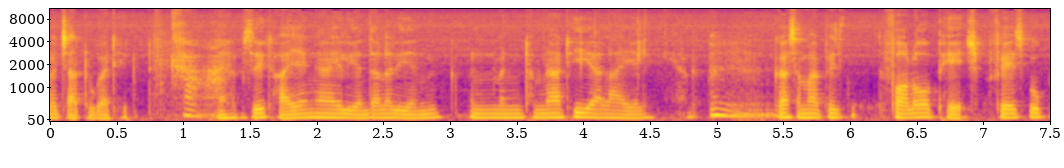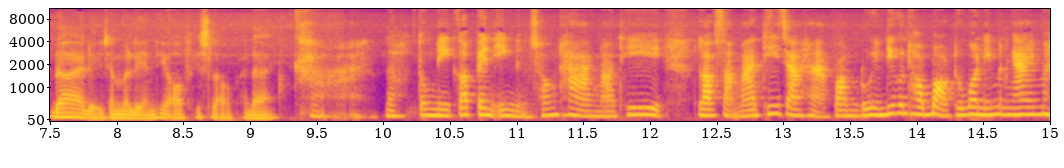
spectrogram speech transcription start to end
ก็จัดทุกอาทิตย์ค่ะนะครับซื้อขายยังไงเรียนแต่ละเรียนมันมันทำหน้าที่อะไรอะไรอย่างเงี้ยครับอืมก็สามารถไป follow page Facebook ได้หรือจะมาเรียนที่ออฟฟิศเราก็ได้ ค่ะเนาะตรงนี้ก็เป็นอีกหนึ่งช่องทางเนาะที่เราสามารถที่จะหาความรู้อย่างที่คุณท็อปบอกทุกวันนี้มันง่ายม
